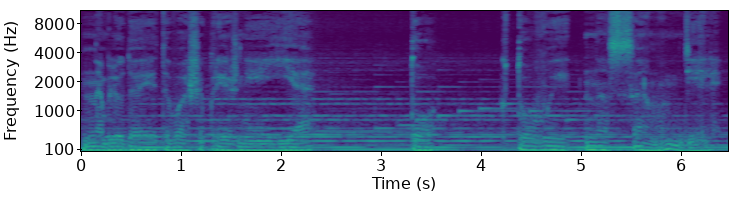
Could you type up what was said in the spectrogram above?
наблюдает ваше прежнее «я», то, кто вы на самом деле –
